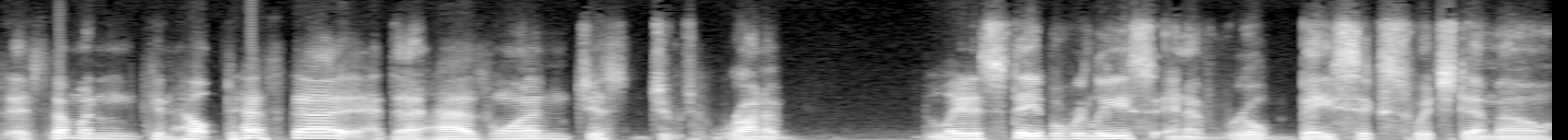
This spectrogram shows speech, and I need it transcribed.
if someone can help test that, that has one, just, just run a latest stable release and a real basic switch demo,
